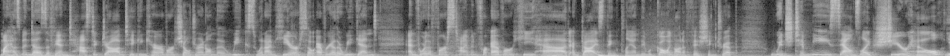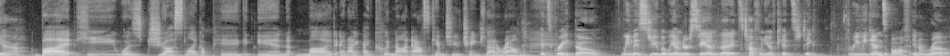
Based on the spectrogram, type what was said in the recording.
my husband does a fantastic job taking care of our children on the weeks when I'm here, so every other weekend. And for the first time in forever, he had a guys' thing planned. They were going on a fishing trip, which to me sounds like sheer hell. Yeah. But he was just like a pig in mud, and I, I could not ask him to change that around. It's great though. We missed you, but we understand that it's tough when you have kids to take three weekends off in a row.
